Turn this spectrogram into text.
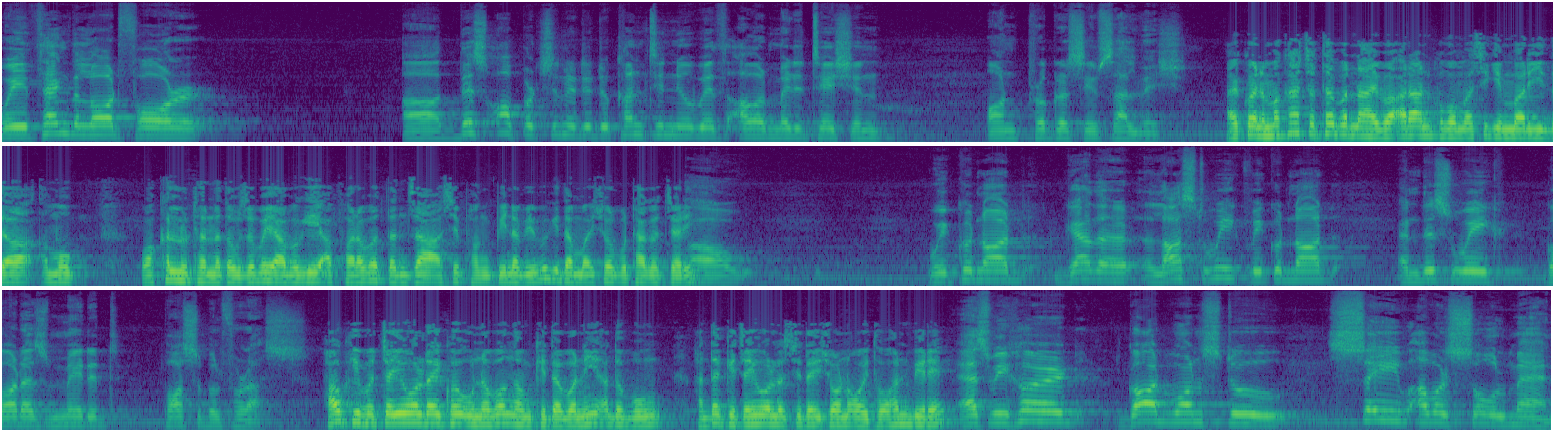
We thank the Lord for uh, this opportunity to continue with our meditation on progressive salvation. ꯑꯩꯈꯣꯏꯅ ꯃꯈꯥ ꯆꯠꯊꯕ ꯅꯥꯏꯕ ꯑꯔꯥꯟ ꯈꯨꯕꯝ ꯑꯁꯤꯒꯤ ꯃꯔꯤꯗ ꯑꯃꯨꯛ ꯋꯥꯈꯜ ꯂꯨꯊꯟꯅ ꯇꯧꯖꯕ ꯌꯥꯕꯒꯤ ꯑꯐꯔꯕ ꯇꯟꯖꯥ ꯑꯁꯤ ꯐꯪ ꯄꯤꯅꯕꯤꯕꯒꯤꯗꯃꯛ ꯏꯁꯣꯔꯕꯨ ꯊꯥꯒꯠꯆꯔꯤ Uh, we could not gather last week, we could not, and this week, God has made it possible for us. ꯍꯧꯈꯤꯕ ꯆꯌꯣꯜꯗ ꯑꯩꯈꯣꯏ ꯎꯅꯕ ꯉꯝꯈꯤꯗꯕꯅꯤ ꯑꯗꯨꯕꯨ ꯍꯟꯗꯛꯀꯤ ꯆꯌꯣꯜ ꯑꯁꯤꯗ ꯏꯁꯣꯔꯅ ꯑꯣꯏꯊꯣꯛꯍꯟꯕꯤꯔꯦ As we heard, God wants to save our soul man.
